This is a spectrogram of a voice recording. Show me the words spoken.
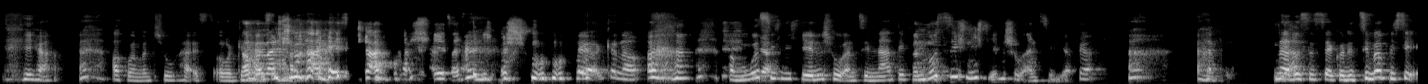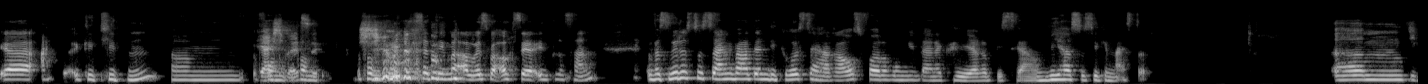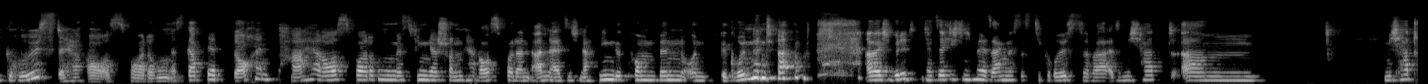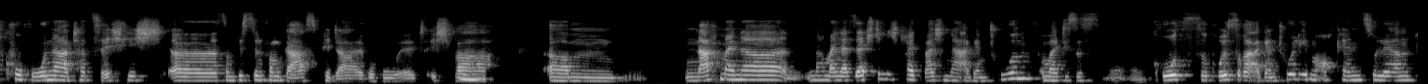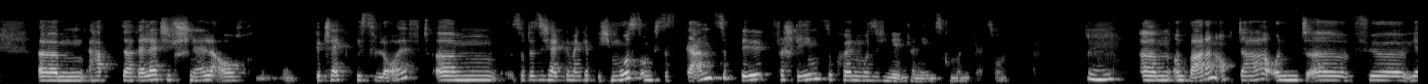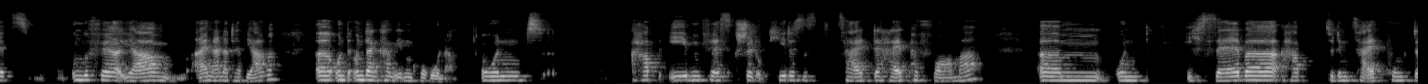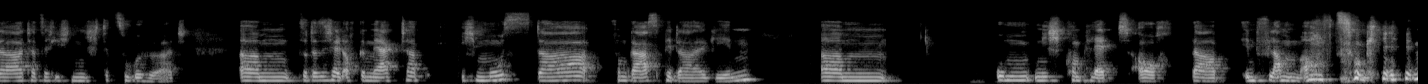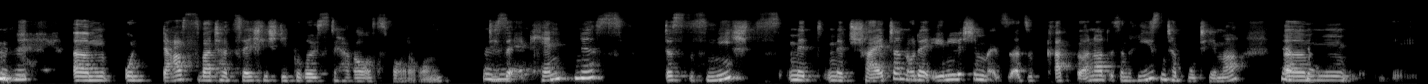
Ja, auch wenn man Schuh heißt. Oder auch wenn man Schuh heißt, ja. Jetzt heißt er nicht mehr Schuh. Ja, genau. Man muss ja. sich nicht jeden Schuh anziehen. Na, man muss sich nicht jeden Schuh anziehen, ja. ja. Na, das ist sehr gut. Jetzt sind wir ein bisschen äh, abgeklitten ähm, ja, vom, vom, vom Thema, aber es war auch sehr interessant. Was würdest du sagen, war denn die größte Herausforderung in deiner Karriere bisher und wie hast du sie gemeistert? Ähm, die größte Herausforderung. Es gab ja doch ein paar Herausforderungen. Es fing ja schon herausfordernd an, als ich nach Wien gekommen bin und gegründet habe. Aber ich würde tatsächlich nicht mehr sagen, dass es die größte war. Also mich hat ähm, mich hat Corona tatsächlich äh, so ein bisschen vom Gaspedal geholt. Ich war mhm. ähm, nach meiner, nach meiner Selbstständigkeit war ich in der Agentur, um halt dieses große, größere Agenturleben auch kennenzulernen. Ähm, habe da relativ schnell auch gecheckt, wie es läuft, ähm, sodass ich halt gemerkt habe, ich muss, um dieses ganze Bild verstehen zu können, muss ich in die Unternehmenskommunikation. Mhm. Ähm, und war dann auch da und äh, für jetzt ungefähr ja eineinhalb Jahre äh, und, und dann kam eben Corona und habe eben festgestellt, okay, das ist die Zeit der High-Performer ähm, und ich selber habe zu dem Zeitpunkt da tatsächlich nicht dazugehört, ähm, sodass ich halt auch gemerkt habe, ich muss da vom Gaspedal gehen, ähm, um nicht komplett auch da in Flammen aufzugehen. Mhm. Ähm, und das war tatsächlich die größte Herausforderung. Mhm. Diese Erkenntnis, dass das nichts mit, mit Scheitern oder ähnlichem, also, also gerade Burnout ist ein Riesentabuthema, ja. ähm,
